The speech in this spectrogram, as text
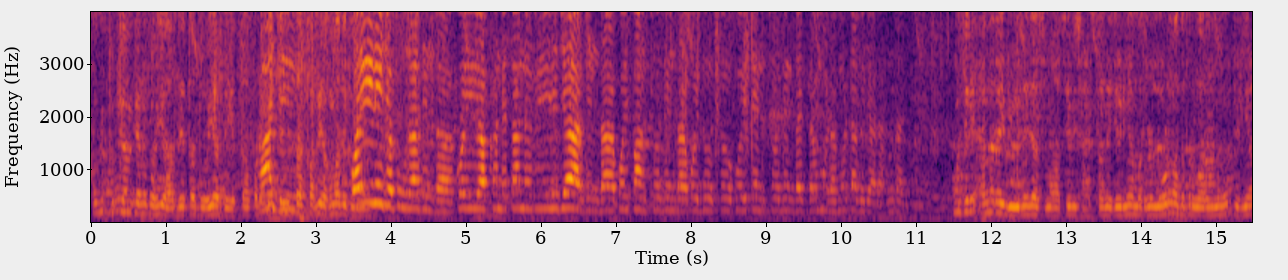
ਕਿਉਂਕਿ ਚੁੱਕਿਆ ਵੀ ਕਿਹਨੇ ਕੋਈ 1000 ਦੇਤਾ 2000 ਦੇਤਾ ਪਰ। ਇੱਥੇ ਤਾਂ ਕਾਫੀ ਰਕਮਾਂ ਦੇ ਕੋਈ ਨਹੀਂ ਜੋ ਪੂਰਾ ਦਿੰਦਾ। ਕੋਈ ਆਖਣ ਦੇ ਤੁਹਾਨੂੰ ਵੀ 1000 ਦਿੰਦਾ ਕੋਈ 500 ਦਿੰਦਾ ਕੋਈ 200 ਕੋਈ 300 ਦਿੰਦਾ ਇਦਾਂ ਮਾੜਾ ਮੋਟਾ ਗੁਜ਼ਾਰਾ ਹੁੰਦਾ ਜੀ। ਹੁਣ ਜਿਹੜੇ ਐਨ ਆਰ ਆਈ ਵੀਰ ਨੇ ਜਾਂ ਸਮਾਜ ਸੇਵੀ ਸੰਸਥਾ ਨੇ ਜਿਹੜੀਆਂ ਮਤਲਬ ਲੋੜਵੰਦ ਪਰਿਵਾਰਾਂ ਨੂੰ ਜਿਹੜੀਆਂ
